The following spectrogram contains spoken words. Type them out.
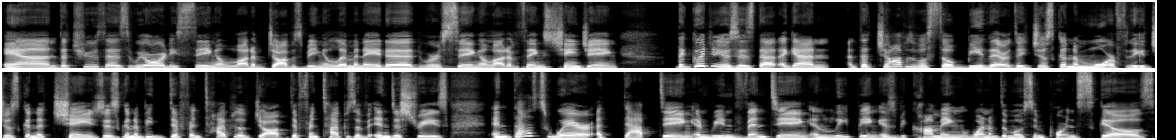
And the truth is, we're already seeing a lot of jobs being eliminated. We're seeing a lot of things changing the good news is that again, the jobs will still be there. They're just going to morph. They're just going to change. There's going to be different types of job, different types of industries. And that's where adapting and reinventing and leaping is becoming one of the most important skills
